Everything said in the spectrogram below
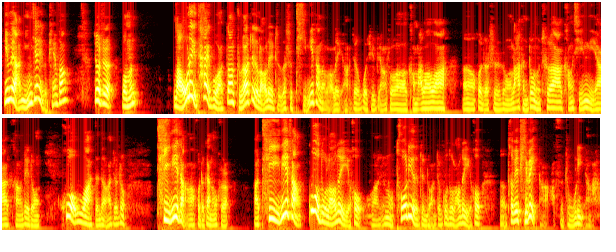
因为啊，民间有个偏方，就是我们劳累太过啊，当主要这个劳累指的是体力上的劳累啊，就是过去比方说扛麻包啊，嗯，或者是这种拉很重的车啊，扛行李啊，扛这种货物啊等等啊，就这种体力上啊，或者干农活啊，体力上过度劳累以后啊，有那种脱力的症状，就过度劳累以后，呃，特别疲惫啊，四肢无力啊，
